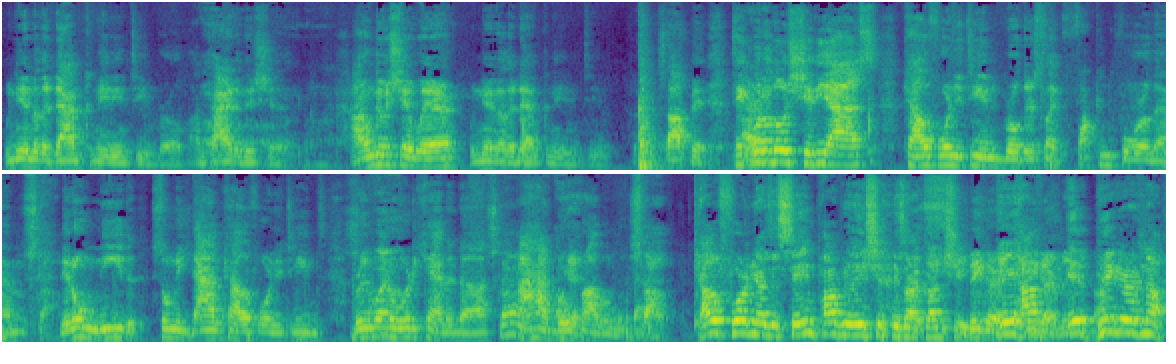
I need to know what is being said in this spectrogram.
we need another damn Canadian team, bro. I'm oh tired of this shit. I don't give a shit where. We need another damn Canadian team. Stop it. Take All one right. of those shitty ass California teams, bro. There's like fucking four of them. Stop. They don't need so many damn California teams. Bring one over to Canada. Stop. I have no Okay. problem with that. Stop. California has the same population as our It's country. bigger, They have bigger, bigger it's bigger if not.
